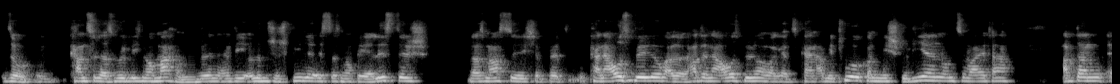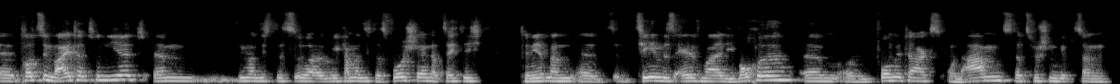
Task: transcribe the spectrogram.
so, kannst du das wirklich noch machen? Würden irgendwie Olympische Spiele, ist das noch realistisch? Was machst du? Ich habe keine Ausbildung, also hatte eine Ausbildung, aber jetzt kein Abitur, konnte nicht studieren und so weiter. Hab dann äh, trotzdem weiter trainiert. Ähm, wie man sich das wie kann man sich das vorstellen? Tatsächlich trainiert man äh, zehn bis elf Mal die Woche, ähm, vormittags und abends. Dazwischen gibt's dann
